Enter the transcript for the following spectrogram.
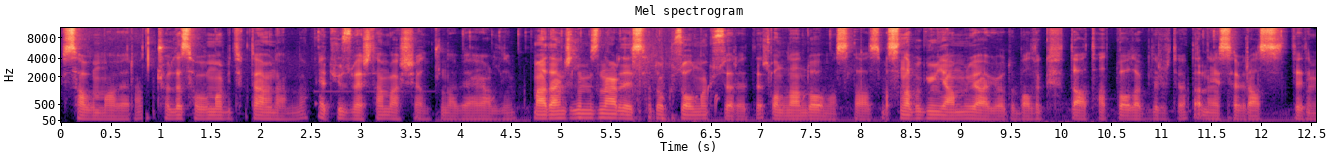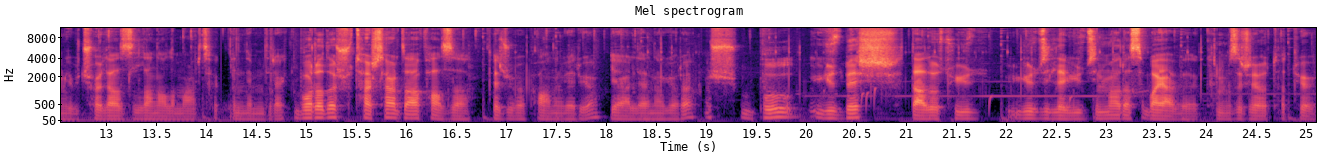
Savunma veren. Çölde savunma bir tık daha önemli. Evet 105'ten başlayalım. Şunu bir ayarlayayım. Madenciliğimiz neredeyse 9 olmak üzeredir. Sonunda olması lazım. Aslında bugün yağmur yağıyordu. Balık daha tatlı olabilirdi. Da neyse biraz dediğim gibi çöle hazırlanalım artık. İndim direkt. Bu arada şu taşlar daha fazla tecrübe puanı veriyor diğerlerine göre. Şu, bu 105 daha doğrusu 100 100 ile 120 arası bayağı bir kırmızı jeot atıyor.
